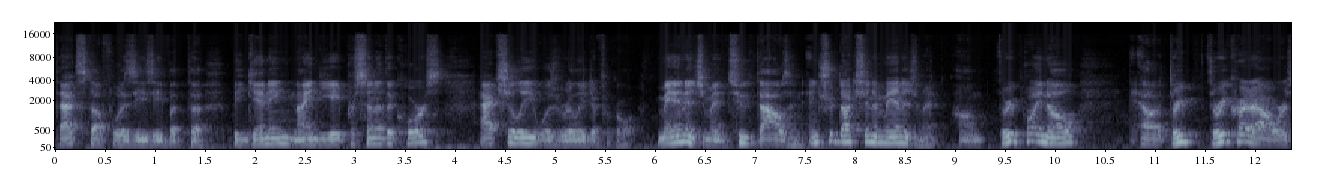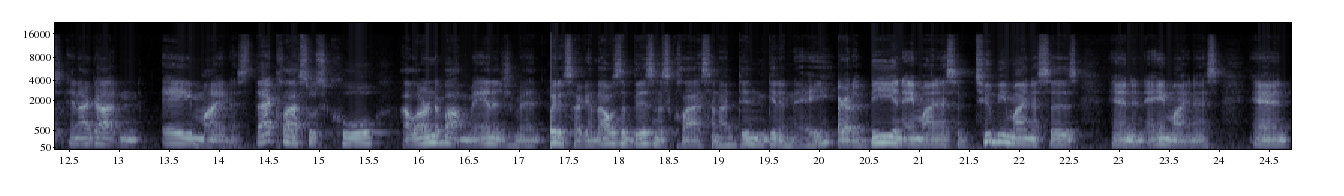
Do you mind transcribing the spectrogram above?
That stuff was easy, but the beginning, 98% of the course, actually was really difficult. Management 2000, Introduction to Management, um, 3.0, uh, three, three credit hours, and I got an A minus. That class was cool. I learned about management. Wait a second, that was a business class and I didn't get an A? I got a B, an A minus, two B minuses, and an A minus, and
